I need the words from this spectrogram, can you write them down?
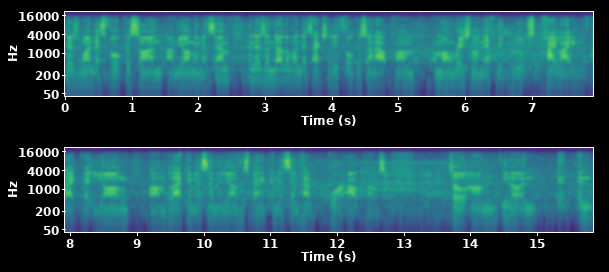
there's one that's focused on um, young MSM, and there's another one that's actually focused on outcome among racial and ethnic groups, highlighting the fact that young um, black MSM and young Hispanic MSM have poor outcomes. So, um, you know, and, and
